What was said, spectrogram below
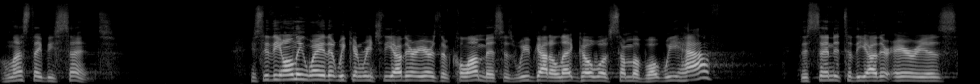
unless they be sent? You see, the only way that we can reach the other areas of Columbus is we've got to let go of some of what we have, to send it to the other areas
